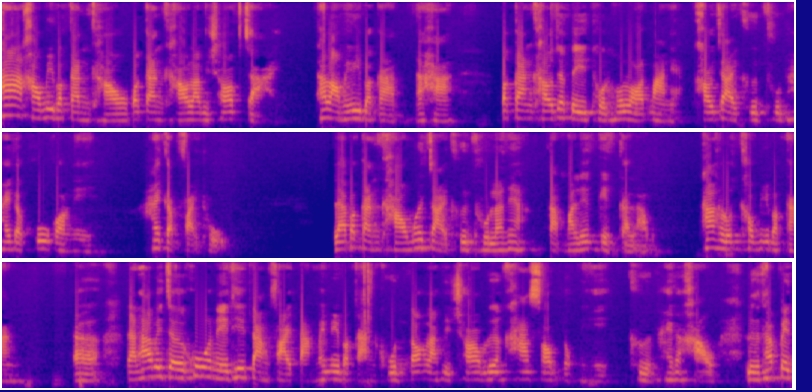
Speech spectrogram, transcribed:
ถ้าเขามีประกันเขาประกันเขารับผิดชอบจ่าย ถ้าเราไม่มีประกันนะคะ ประกันเขาจะตี total loss มาเนี่ยเขาจ่ายคืนทุนให้กับคู่กรณีให้กับฝ่ายถูก และประกันเขาเมื่อจ่ายคืนทุนแล้วเนี่ย กลับมาเรียกเก็บกับเรา ถ้ารถเขามีประกันเอ่อแต่ถ้าไปเจอคู่นี้ที่ต่างฝ่ายต่างไม่มีประกันคุณต้องรับผิดชอบเรื่องค่าซ่อมตรงนี้คืนให้กับเขา หรือถ้าเป็น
